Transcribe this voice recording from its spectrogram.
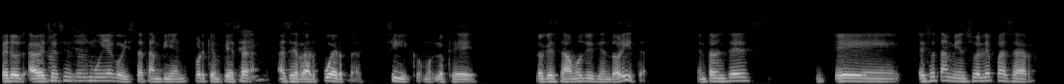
Pero a veces eso es muy egoísta también porque empieza Sí. a cerrar puertas, sí, como lo que, lo que estábamos diciendo ahorita. Entonces, eh, eso también suele pasar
